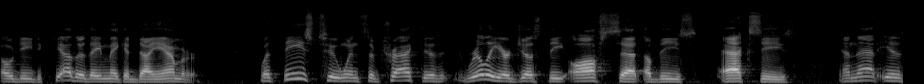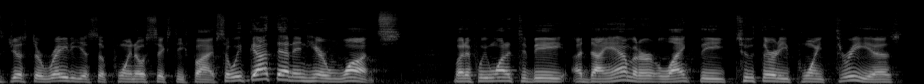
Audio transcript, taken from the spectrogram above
OD. Together, they make a diameter. But these two, when subtracted, really are just the offset of these axes and that is just a radius of 0.065. So we've got that in here once, but if we want it to be a diameter like the 230.3 is,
